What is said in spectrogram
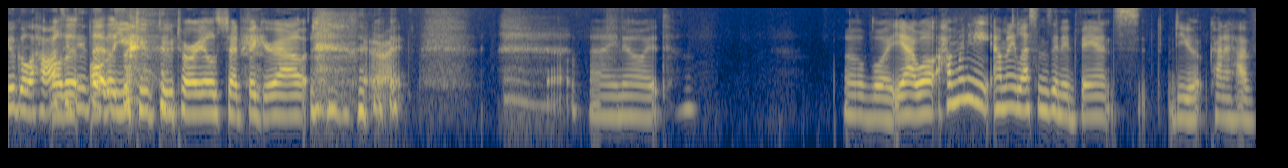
Google how all to the, do this. All the YouTube tutorials should figure out. all right. I know it. Oh boy, yeah. Well, how many how many lessons in advance do you kind of have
